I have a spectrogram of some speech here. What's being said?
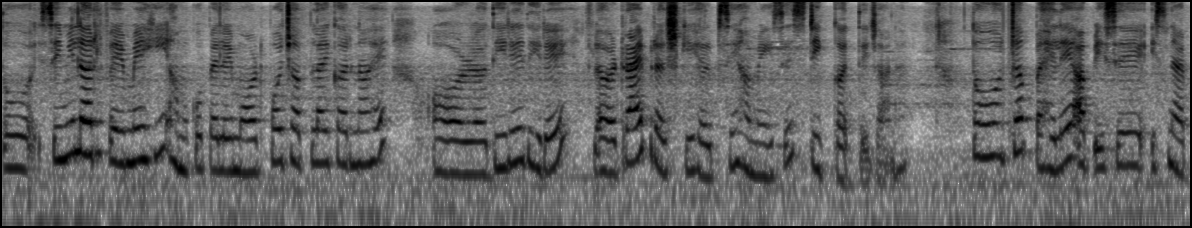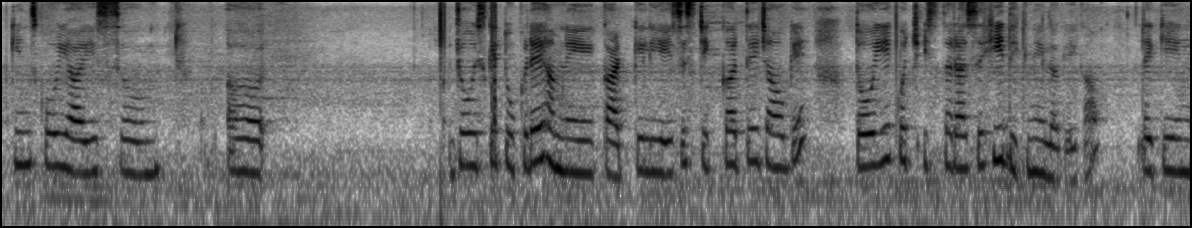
तो सिमिलर वे में ही हमको पहले मॉड पॉच अप्लाई करना है और धीरे धीरे ड्राई ब्रश की हेल्प से हमें इसे स्टिक करते जाना है। तो जब पहले आप इसे, इस नैपकिन्स को या इस जो इसके टुकड़े हमने काट के लिए इसे स्टिक करते जाओगे तो ये कुछ इस तरह से ही दिखने लगेगा। लेकिन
